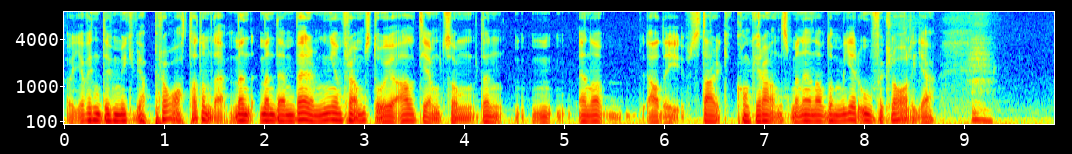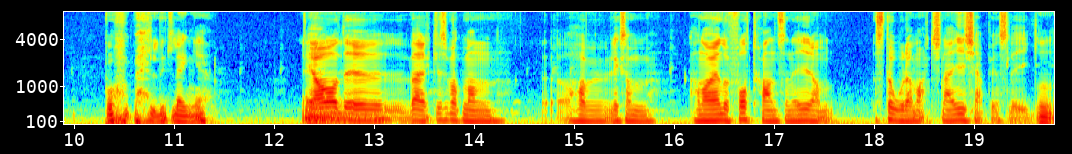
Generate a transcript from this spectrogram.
jag vet inte hur mycket vi har pratat om det, men, men den värmningen framstår ju alltjämt som den, mm, en av, ja det är ju stark konkurrens, men en av de mer oförklarliga Mm. på väldigt länge. Ja, Eh, det verkar som att man har liksom, han har ju ändå fått chansen i de stora matcherna i Champions League. Mm.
